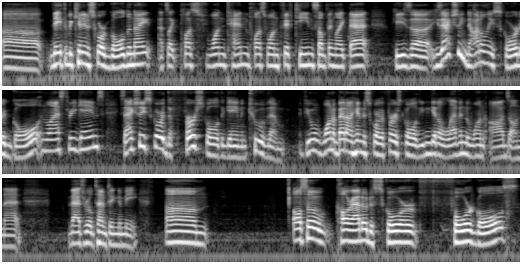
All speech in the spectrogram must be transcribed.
uh, Nathan MacKinnon to score goal tonight. That's like plus 110, plus 115, something like that. He's uh he's actually not only scored a goal in the last three games, he's actually scored the first goal of the game in two of them. If you want to bet on him to score the first goal, you can get 11 to 1 odds on that. That's real tempting to me. Um also Colorado to score four goals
